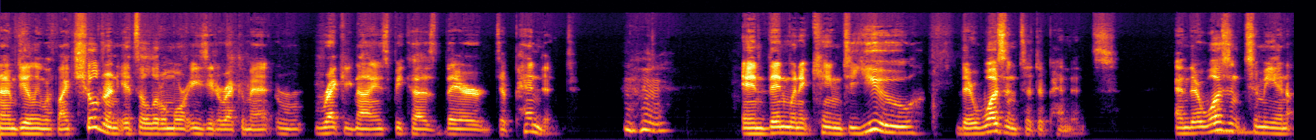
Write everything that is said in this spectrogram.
I'm dealing with my children, it's a little more easy to recommend recognize because they're dependent. Mhm. And then when it came to you, there wasn't a dependence. And there wasn't to me an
